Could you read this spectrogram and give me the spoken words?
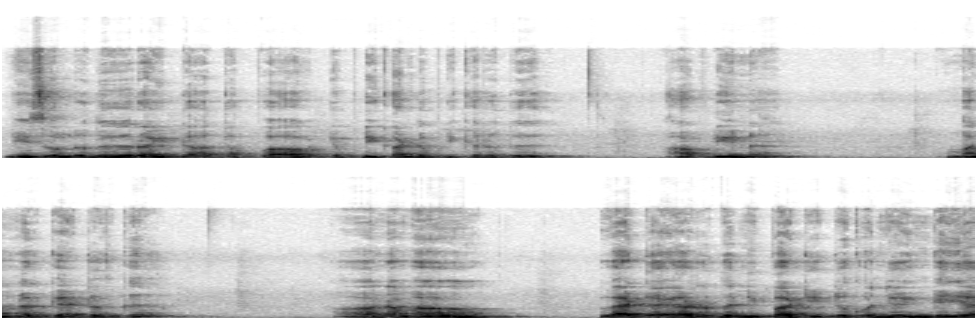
நீ சொல்கிறது ரைட்டாக தப்பா எப்படி கண்டுபிடிக்கிறது? அப்படின்னு மன்னர் கேட்டதுக்கு நம்ம வேட்டையாடுறதை நிப்பாட்டிட்டு கொஞ்சம் இங்கேயே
